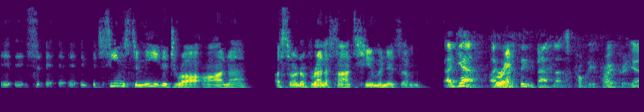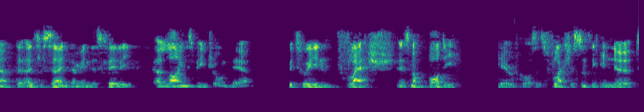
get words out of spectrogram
it, it, it, it seems to me to draw on a, a sort of Renaissance humanism. Uh, yeah, I, I, think that that's probably appropriate. Yeah, as you said, I mean, there's clearly a lines being drawn here between flesh, and it's not body here, of course. It's flesh as something inert,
